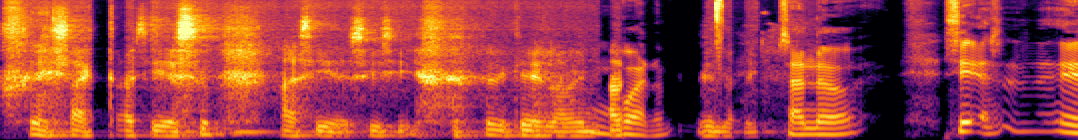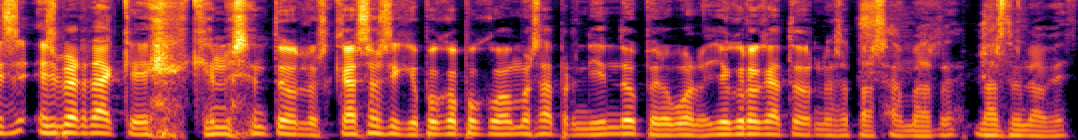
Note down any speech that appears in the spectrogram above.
Exacto, así es, así es, sí, sí. bueno, o sea, no, Sí, es, es verdad que, que, no es en todos los casos y que poco a poco vamos aprendiendo, pero bueno, yo creo que a todos nos ha pasado más, más de una vez.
